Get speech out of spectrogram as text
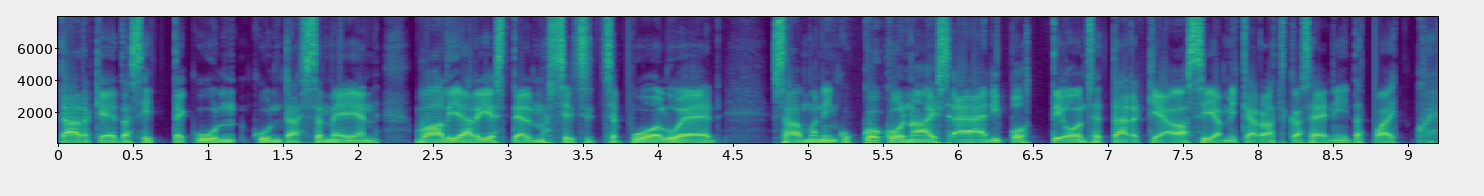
tärkeää sitten, kun, kun tässä meidän vaalijärjestelmässä sit se puolueen saama niin kuin kokonaisäänipotti on se tärkeä asia, mikä ratkaisee niitä paikkoja.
